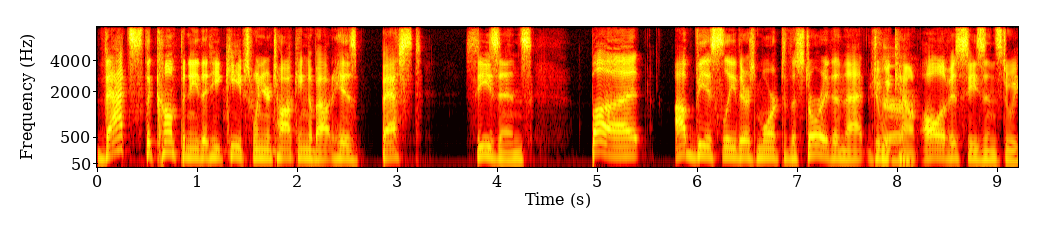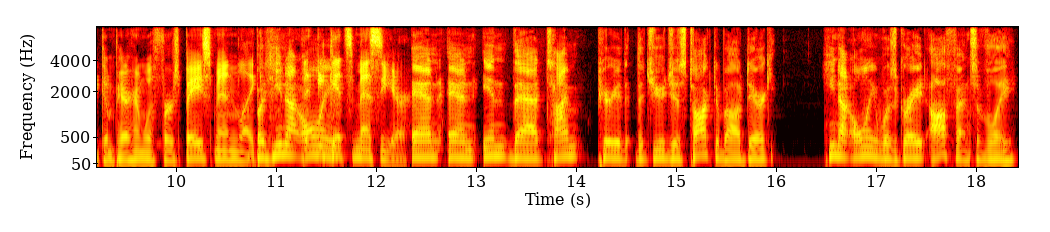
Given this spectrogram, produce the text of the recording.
that's the company that he keeps when you're talking about his best seasons. But obviously there's more to the story than that. Do we count all of his seasons? Do we compare him with first baseman? Like But he not th- only it gets messier. and and in that time period that you just talked about, Derek, he not only was great offensively,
